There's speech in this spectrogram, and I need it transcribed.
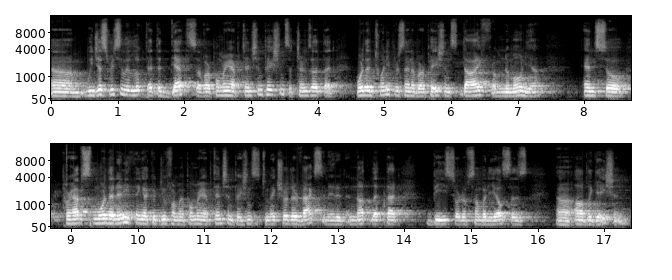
Um, we just recently looked at the deaths of our pulmonary hypertension patients. It turns out that more than 20% of our patients die from pneumonia. And so, perhaps more than anything I could do for my pulmonary hypertension patients is to make sure they're vaccinated and not let that be sort of somebody else's uh, obligation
